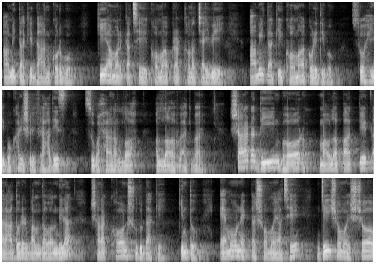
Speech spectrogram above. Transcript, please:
আমি তাকে দান করব। কে আমার কাছে ক্ষমা প্রার্থনা চাইবে, আমি তাকে ক্ষমা করে দিব। সোহে বুখারি শরীফের হাদিস সুবাহান আল্লাহ আল্লাহ আকবার। সারাটা দিন ভর মাওলা পাককে তার আদরের বান্দাবান্দিরা সারাক্ষণ শুধু ডাকে। কিন্তু এমন একটা সময় আছে, যেই সময় সব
